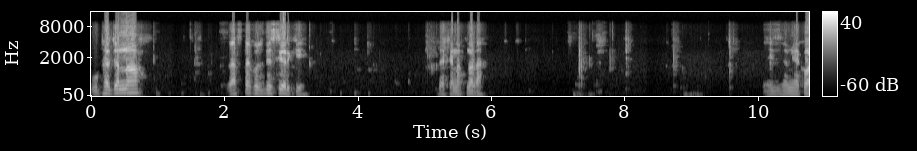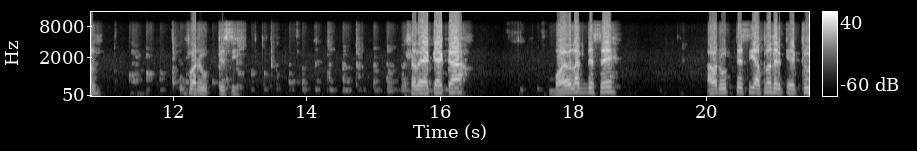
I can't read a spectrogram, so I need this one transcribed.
উঠার জন্য রাস্তা খুঁজতেছি আর কি। দেখেন আপনারা। এই যে আমি এখন উপরে উঠতেছি। আসলে একা একা ভয়ও লাগতেছে। আবার উঠতেছি আপনাদেরকে একটু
